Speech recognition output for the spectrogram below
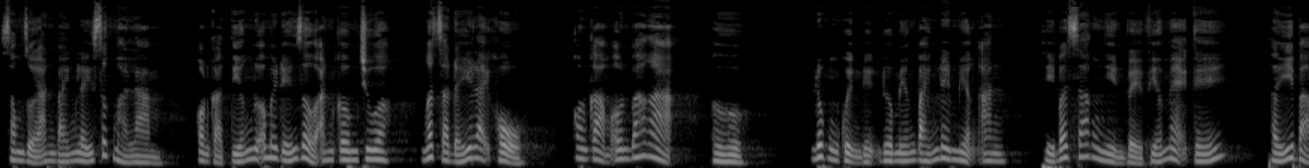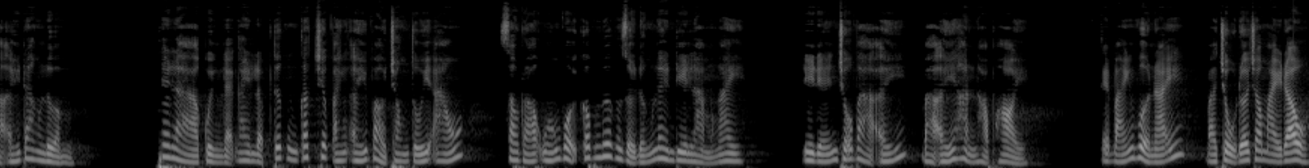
xong rồi ăn bánh lấy sức mà làm. Còn cả tiếng nữa mới đến giờ ăn cơm chưa, ngất ra đấy lại khổ. Con cảm ơn bác ạ. Ừ. Lúc Quỳnh định đưa miếng bánh lên miệng ăn, thì bất giác nhìn về phía mẹ kế, thấy bà ấy đang lườm. Thế là Quỳnh lại ngay lập tức cất chiếc bánh ấy vào trong túi áo, sau đó uống vội cốc nước rồi đứng lên đi làm ngay. Đi đến chỗ bà ấy, bà ấy hằn học hỏi. Cái bánh vừa nãy, bà chủ đưa cho mày đâu?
